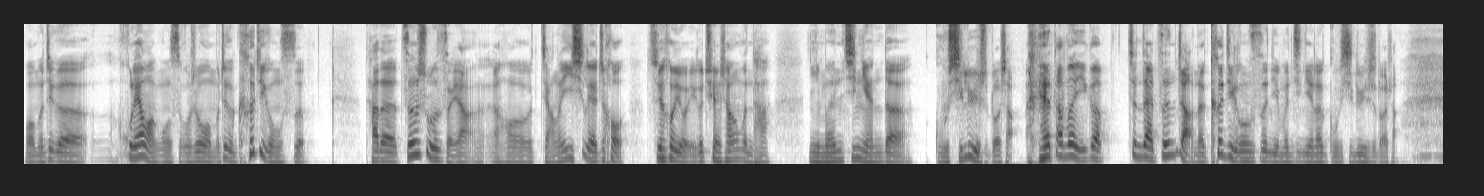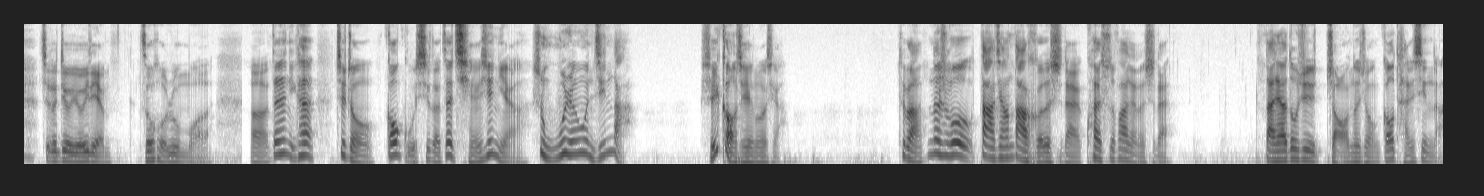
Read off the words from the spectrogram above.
我们这个互联网公司或者说我们这个科技公司。它的增速是怎样？然后讲了一系列之后，最后有一个券商问他：“你们今年的股息率是多少？” 他问一个正在增长的科技公司：“你们今年的股息率是多少？”这个就有一点走火入魔了啊、但是你看这种高股息的，在前些年啊是无人问津的，谁搞这些东西啊？对吧？那时候大江大河的时代，快速发展的时代，大家都去找那种高弹性的，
